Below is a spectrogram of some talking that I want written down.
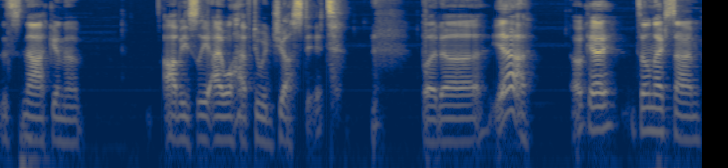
It's not going to. Obviously, I will have to adjust it. But, uh, yeah. Okay. Until next time.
